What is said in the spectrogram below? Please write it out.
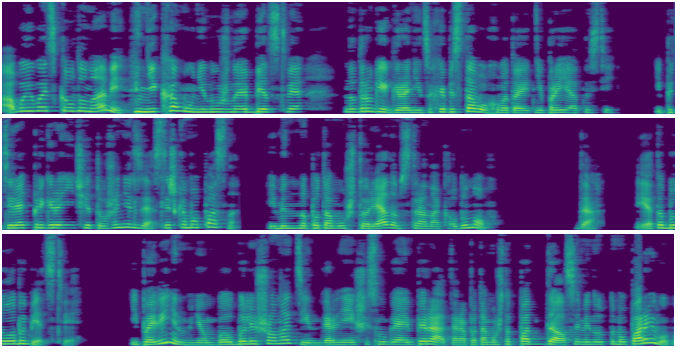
А воевать с колдунами — никому не нужное бедствие. На других границах и без того хватает неприятностей. И потерять приграничье тоже нельзя, слишком опасно. Именно потому, что рядом страна колдунов. Да, это было бы бедствие. И повинен в нем был бы лишь он один, вернейший слуга императора, потому что поддался минутному порыву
